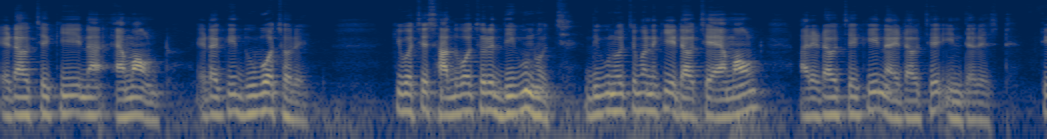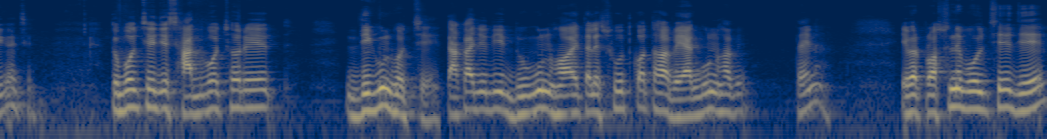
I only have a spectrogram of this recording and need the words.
এটা হচ্ছে কি না অ্যামাউন্ট এটা কি দু বছরে? কি বলছে সাত বছরে দ্বিগুণ হচ্ছে। দ্বিগুণ হচ্ছে মানে কি? এটা হচ্ছে অ্যামাউন্ট আর এটা হচ্ছে কি? না, এটা হচ্ছে ইন্টারেস্ট ঠিক আছে? তো বলছে যে সাত বছরে দ্বিগুণ হচ্ছে। টাকা যদি দুগুণ হয়, তাহলে সুদ কত হবে? একগুণ হবে। তাই না? এবার প্রশ্নে বলছে যে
